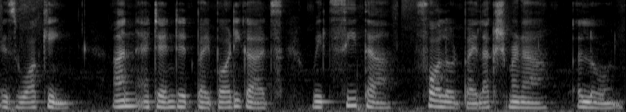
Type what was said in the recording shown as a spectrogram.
is walking, unattended by bodyguards, with Sita, followed by Lakshmana, alone.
